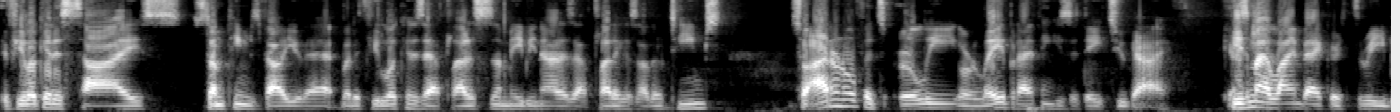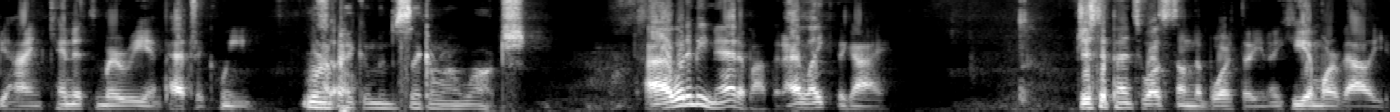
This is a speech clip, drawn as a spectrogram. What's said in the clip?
if you look at his size, some teams value that, but if you look at his athleticism, maybe not as athletic as other teams. So I don't know if it's early or late, but I think he's a day two guy. He's my linebacker three behind Kenneth Murray and Patrick Queen. We're gonna So- pick him in the second round. Watch. I wouldn't be mad about that. I like the guy. Just depends who else is on the board, though. You know, you can get more value.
